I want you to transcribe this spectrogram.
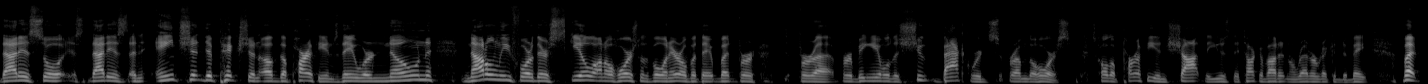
That is so that is an ancient depiction of the Parthians. They were known not only for their skill on a horse with bow and arrow, but they but for for uh, for being able to shoot backwards from the horse. It's called a Parthian shot. They use they talk about it in rhetoric and debate. But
